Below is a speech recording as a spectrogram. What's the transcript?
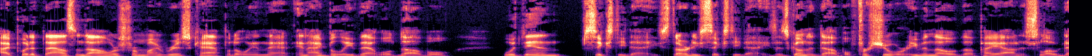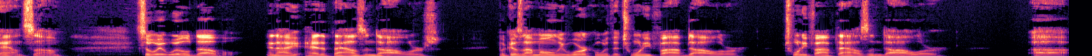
I put a thousand dollars from my risk capital in that, and I believe that will double within 60 days, 30, 60 days. It's going to double for sure, even though the payout has slowed down some. So it will double. And I had a thousand dollars because I'm only working with a $25, $25,000 uh,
